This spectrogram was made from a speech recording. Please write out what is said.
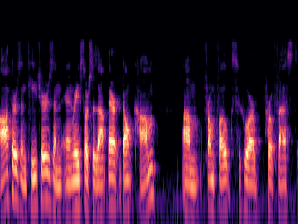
authors and teachers and, and resources out there don't come um, from folks who are professed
